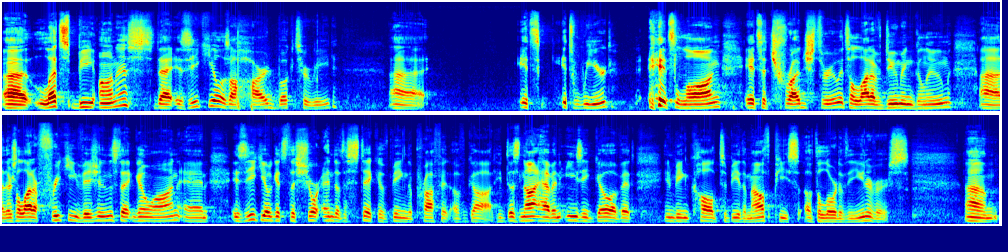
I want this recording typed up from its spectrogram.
uh, let's be honest that Ezekiel is a hard book to read. Uh, it's, it's weird. It's long, it's a trudge through, it's a lot of doom and gloom. Uh, there's a lot of freaky visions that go on, and Ezekiel gets the short end of the stick of being the prophet of God. He does not have an easy go of it in being called to be the mouthpiece of the Lord of the universe. Um,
